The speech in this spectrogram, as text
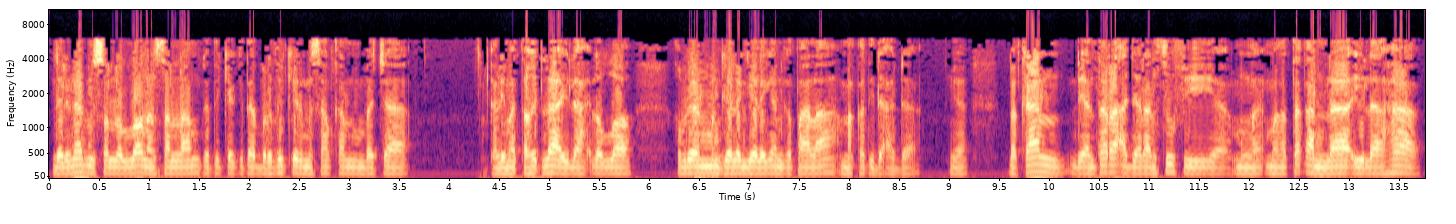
dari Nabi sallallahu alaihi wasallam ketika kita berzikir misalkan membaca kalimat tauhid la ilaha illallah kemudian menggeleng-gelengkan kepala maka tidak ada ya. Bahkan di antara ajaran sufi ya, meng- mengatakan la ilaha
